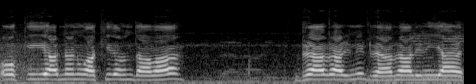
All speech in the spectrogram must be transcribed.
ਉਹ ਕੀ ਆ ਉਹਨਾਂ ਨੂੰ ਆਖੀ ਦਾ ਹੁੰਦਾ ਵਾ ਡਰਾਈਵਰ ਵਾਲੀ ਨਹੀਂ ਡਰਾਈਵਰ ਵਾਲੀ ਨਹੀਂ ਯਾਰ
